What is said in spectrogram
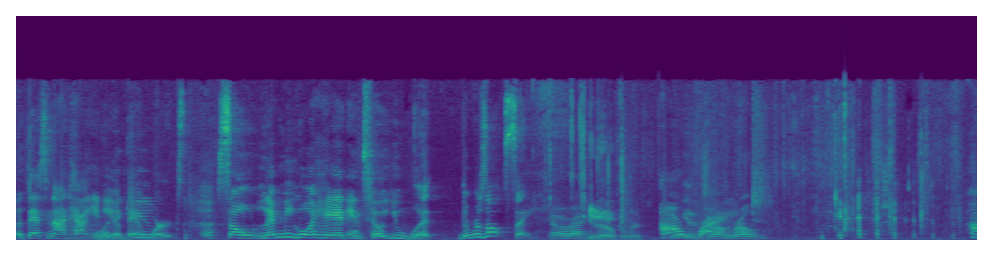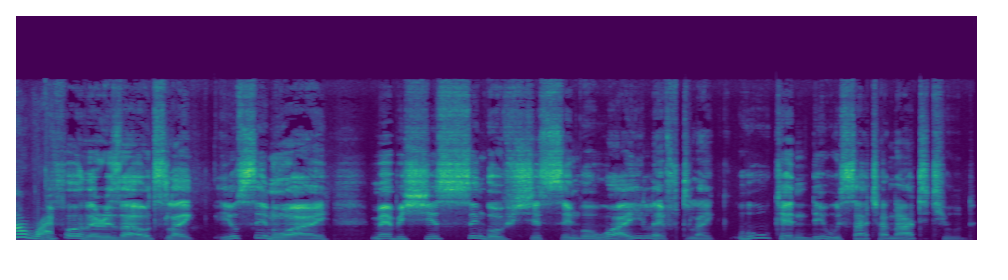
but that's not how any Wasn't of that cute? works. So let me go ahead and tell you what the results say. All right. Let's get it over with. All Get a drum roll. All right. Before the results, like, you seen why. Maybe she's single, if she's single. Why he left? Like, who can deal with such an attitude?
